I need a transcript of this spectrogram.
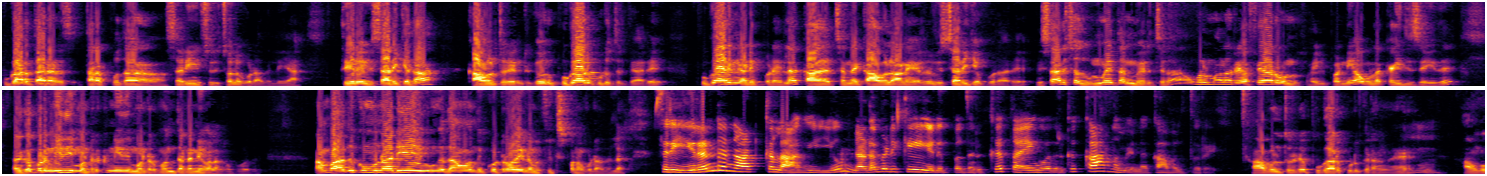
புகார்தாரர் தரப்பு தான் சரின்னு சொல்லி சொல்லக்கூடாது இல்லையா? தீர விசாரிக்க தான் காவல்துறை இருக்கு ஒரு புகார் கொடுத்திருக்காரு. புகாரின் அடிப்படையில் கா சென்னை காவல் ஆணையர் விசாரிக்க போறாரு. விசாரிச்சு அது உண்மைத்தன்மை இருந்துச்சுன்னா அவங்க மேல ஒரு எஃப்ஐஆர் ஒன்று ஃபைல் பண்ணி அவங்கள கைது செய்து அதுக்கப்புறம் நீதிமன்றத்துக்கு நீதிமன்றம் வந்து தண்டனை வழங்க போகுது. நம்ம அதுக்கு முன்னாடியே இவங்க தான் வந்து குற்றவாளி நம்ம ஃபிக்ஸ் பண்ணக்கூடாதுல்ல? சரி இரண்டு நாட்கள் ஆகியும் நடவடிக்கை எடுப்பதற்கு தயங்குவதற்கு காரணம் என்ன காவல்துறை? காவல்துறையில புகார் கொடுக்குறாங்க. அவங்க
